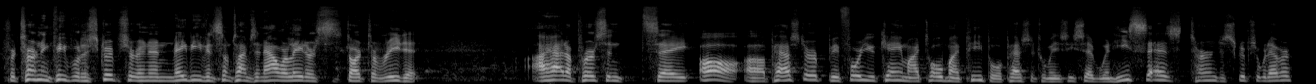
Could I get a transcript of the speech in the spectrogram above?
for turning people to scripture and then maybe even sometimes an hour later start to read it. I had a person say, Oh, uh, Pastor, before you came, I told my people, Pastor told me. He said, When he says turn to scripture, whatever,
